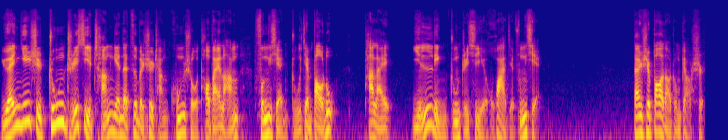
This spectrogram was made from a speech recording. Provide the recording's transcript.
原因是中植系常年的资本市场空手套白狼，风险逐渐暴露，他来引领中植系化解风险。但是报道中表示，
